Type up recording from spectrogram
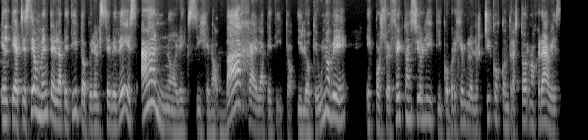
el THC aumenta el apetito, pero el CBD es anorexígeno, baja el apetito. Y lo que uno ve es por su efecto ansiolítico, por ejemplo, los chicos con trastornos graves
